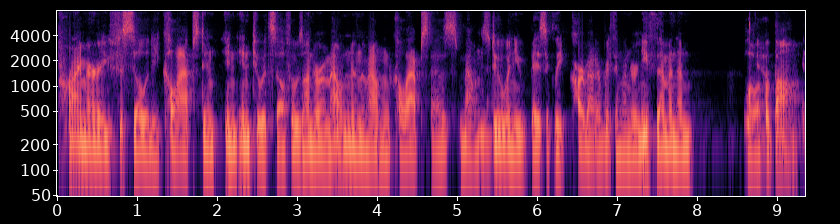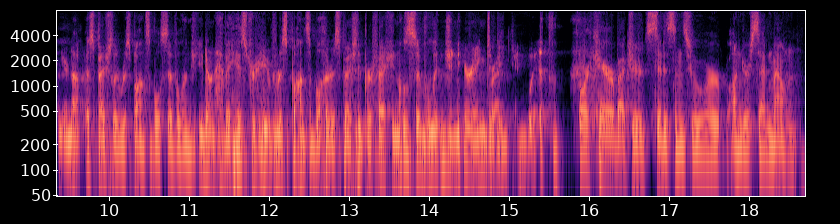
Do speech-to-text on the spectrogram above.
primary facility collapsed in, in, into itself. It was under a mountain, and the mountain collapsed as mountains do when you basically carve out everything underneath them and then blow yeah. up a bomb. And you're not especially responsible civil engineer. You don't have a history of responsible or especially professional civil engineering to right. begin with, or care about your citizens who were under said mountain.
